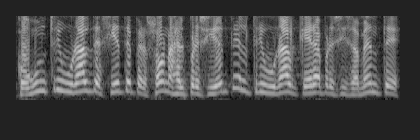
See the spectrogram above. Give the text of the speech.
con un tribunal de siete personas, el presidente del tribunal, que era precisamente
